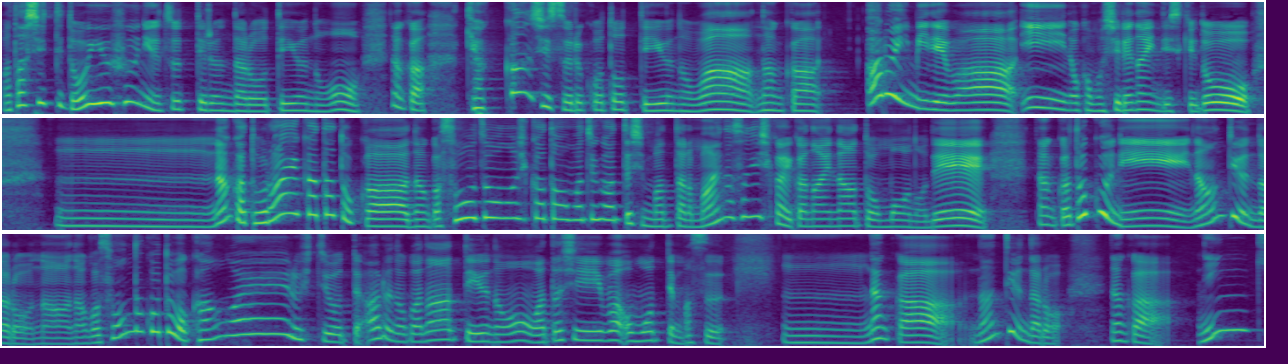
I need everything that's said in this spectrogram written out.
私ってどういう風に映ってるんだろうっていうのをなんか客観視することっていうのはなんかある意味ではいいのかもしれないんですけどうーんなんか捉え方とかなんか想像の仕方を間違ってしまったらマイナスにしかいかないなと思うのでなんか特に何て言うんだろうななんかそんなことを考える必要ってあるのかなっていうのを私は思ってます。うーんなんかなんて言うんだろうなんか人気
